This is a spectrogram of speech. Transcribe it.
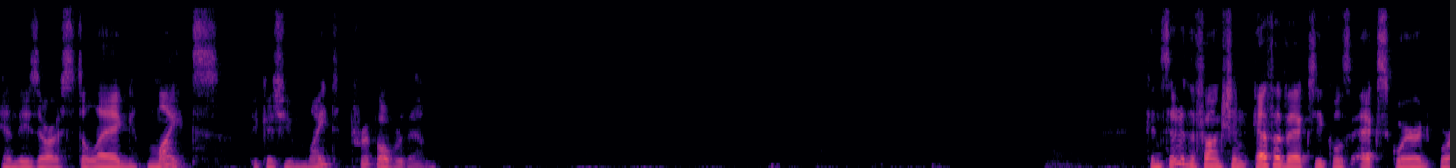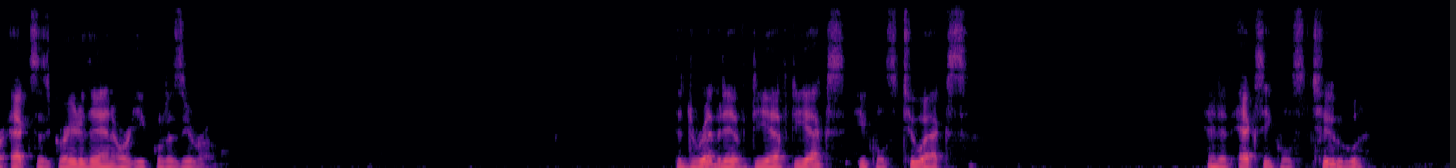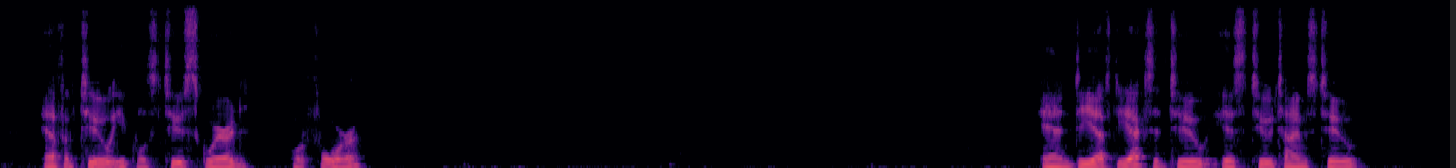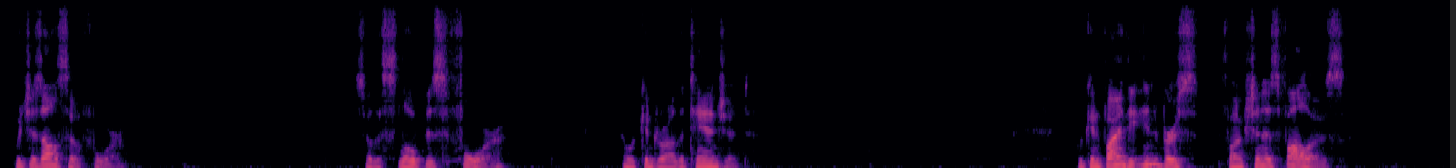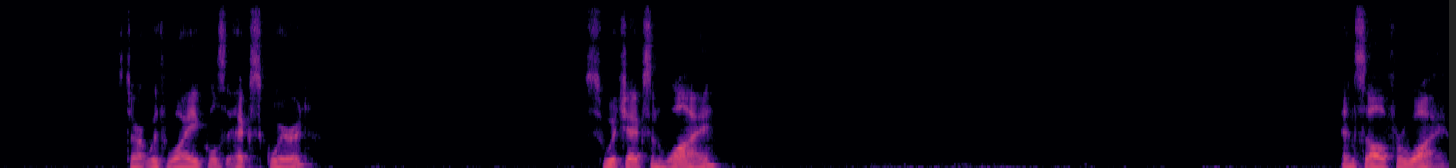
and these are stalagmites because you might trip over them. Consider the function f of x equals x squared where x is greater than or equal to 0. The derivative df dx equals 2x, and at x equals 2, f of 2 equals 2 squared, or 4, and df dx at 2 is 2 times 2, which is also 4. So the slope is 4, and we can draw the tangent. We can find the inverse function as follows. Start with y equals x squared. Switch x and y. And solve for y.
